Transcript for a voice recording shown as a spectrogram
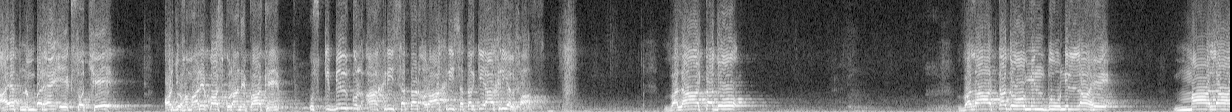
آیت نمبر ہے ایک سو چھ۔ اور جو ہمارے پاس قرآن پاک ہیں، اس کی بالکل آخری سطر اور آخری سطر کے آخری الفاظ۔ ولا تدو ولا تدو مندون اللہ مالا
